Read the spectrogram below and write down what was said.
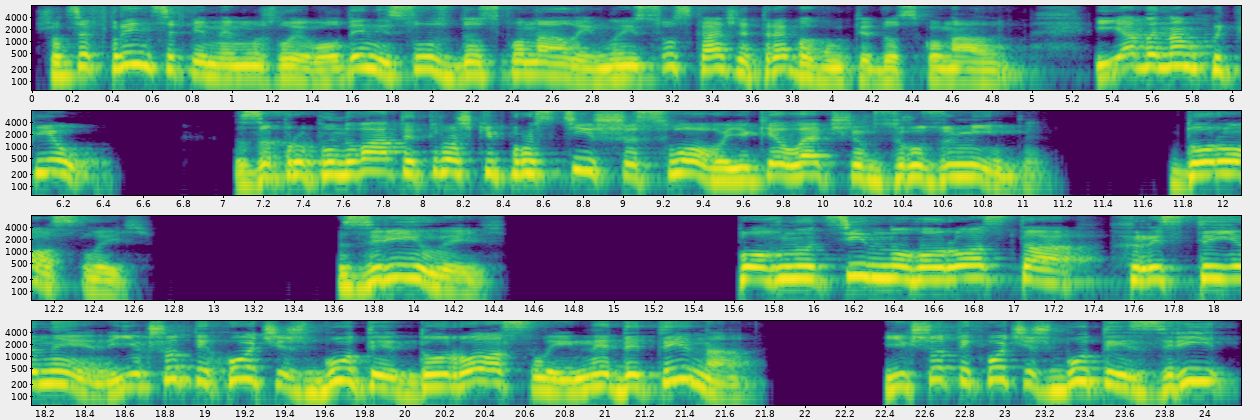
Що це в принципі неможливо. Один Ісус досконалий. Ну Ісус каже, треба бути досконалим. І я би нам хотів запропонувати трошки простіше слово, яке легше зрозуміти: дорослий, зрілий, повноцінного роста християнин. Якщо ти хочеш бути дорослий, не дитина. Якщо ти хочеш бути зрі...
